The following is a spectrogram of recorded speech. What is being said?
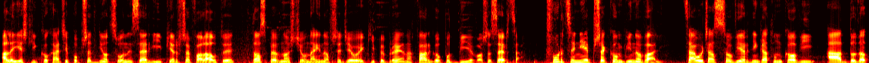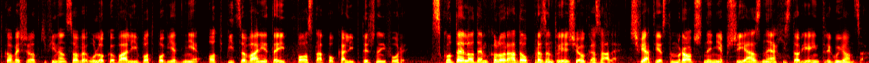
ale jeśli kochacie poprzednie odsłony serii i pierwsze Fallouty, to z pewnością najnowsze dzieło ekipy Briana Fargo podbije wasze serca. Twórcy nie przekombinowali. Cały czas są wierni gatunkowi, a dodatkowe środki finansowe ulokowali w odpowiednie odpicowanie tej postapokaliptycznej fury. Skute lodem Colorado prezentuje się okazale. Świat jest mroczny, nieprzyjazny, a historia intrygująca.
